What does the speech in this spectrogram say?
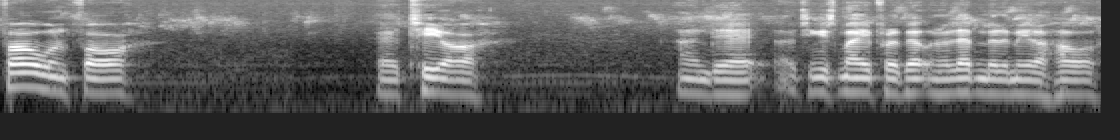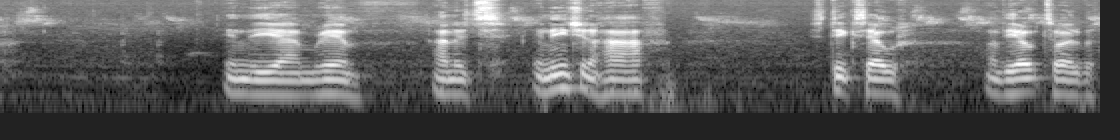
414 uh, TR and uh, I think it's made for about an 11 millimeter hole in the um, rim and it's an inch and a half sticks out on the outside of it.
